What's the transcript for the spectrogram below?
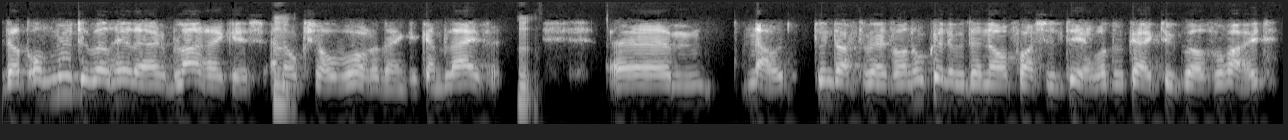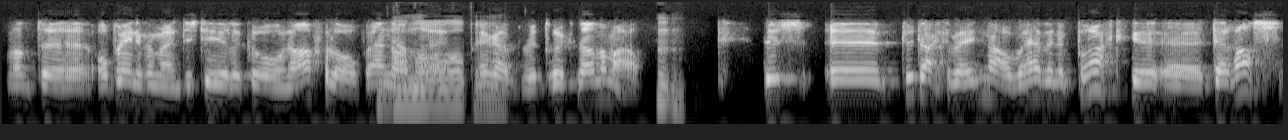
dat ontmoeten wel heel erg belangrijk is. En hm. ook zal worden, denk ik, en blijven. Hm. Um, nou, toen dachten wij van, hoe kunnen we dat nou faciliteren? Want we kijken natuurlijk wel vooruit. Want op enig moment is de hele corona afgelopen. En dan, dan gaat het weer terug naar normaal. Hm. Dus toen dachten wij, nou, we hebben een prachtige terras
